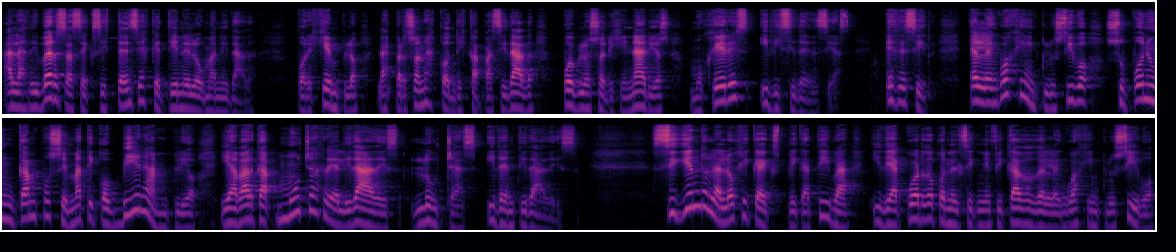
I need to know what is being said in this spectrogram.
a las diversas existencias que tiene la humanidad. Por ejemplo, las personas con discapacidad, pueblos originarios, mujeres y disidencias. Es decir, el lenguaje inclusivo supone un campo semático bien amplio y abarca muchas realidades, luchas, identidades. Siguiendo la lógica explicativa y de acuerdo con el significado del lenguaje inclusivo,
